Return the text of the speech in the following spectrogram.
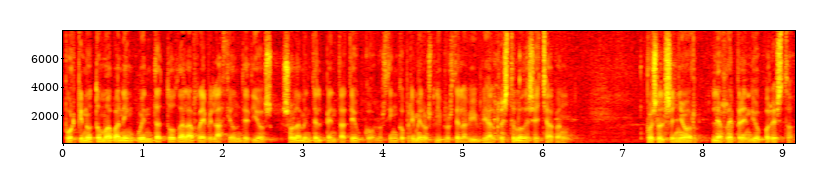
porque no tomaban en cuenta toda la revelación de Dios, solamente el Pentateuco, los cinco primeros libros de la Biblia, el resto lo desechaban. Pues el Señor les reprendió por esto.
